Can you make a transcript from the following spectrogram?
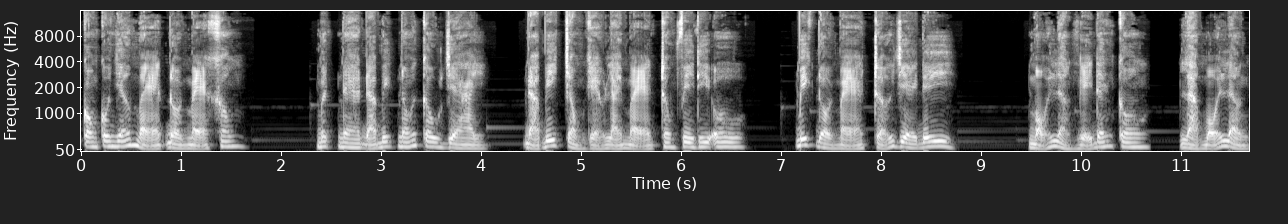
Con có nhớ mẹ đòi mẹ không? Magna đã biết nói câu dài, đã biết chồng ghẹo lại mẹ trong video, biết đòi mẹ trở về đi. Mỗi lần nghĩ đến con là mỗi lần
